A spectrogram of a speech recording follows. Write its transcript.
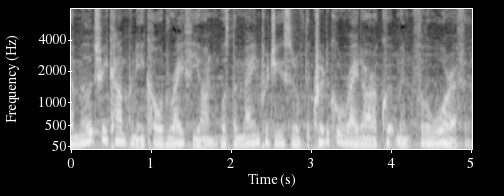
a military company called Raytheon was the main producer of the critical radar equipment for the war effort.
